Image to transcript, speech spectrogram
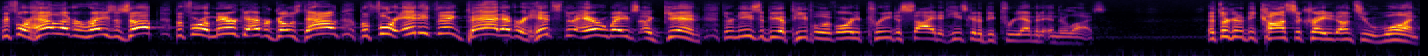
before hell ever raises up, before America ever goes down, before anything bad ever hits the airwaves again, there needs to be a people who have already pre decided He's going to be preeminent in their lives. That they're going to be consecrated unto one.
